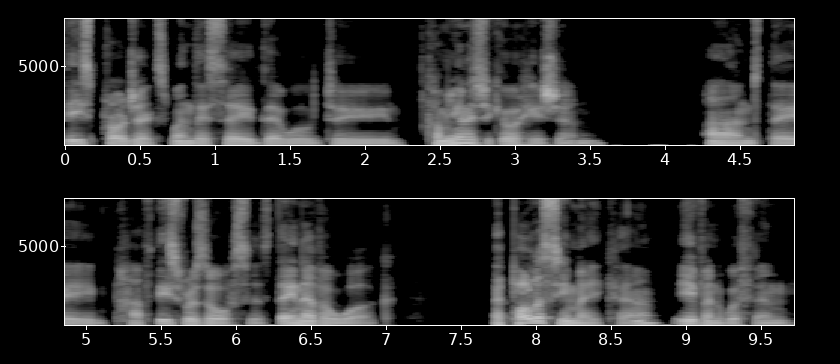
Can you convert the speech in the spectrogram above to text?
these projects, when they say they will do community cohesion and they have these resources, they never work. A policymaker, even within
